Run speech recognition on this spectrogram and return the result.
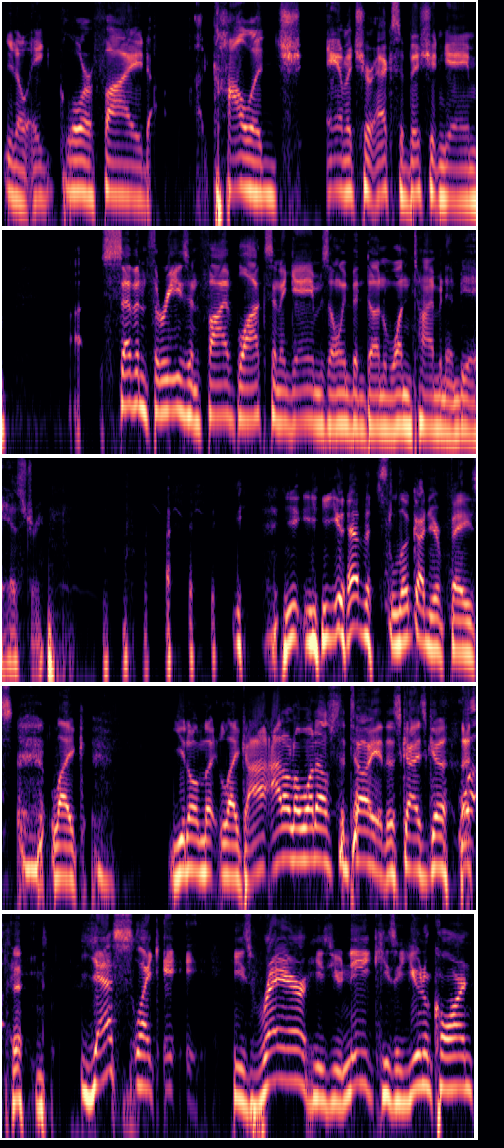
you know, a glorified uh, college amateur exhibition game. Uh, seven threes and five blocks in a game has only been done one time in NBA history. you you have this look on your face like you don't know like I, I don't know what else to tell you this guy's good Well, yes, like it, it- he's rare, he's unique, he's a unicorn.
